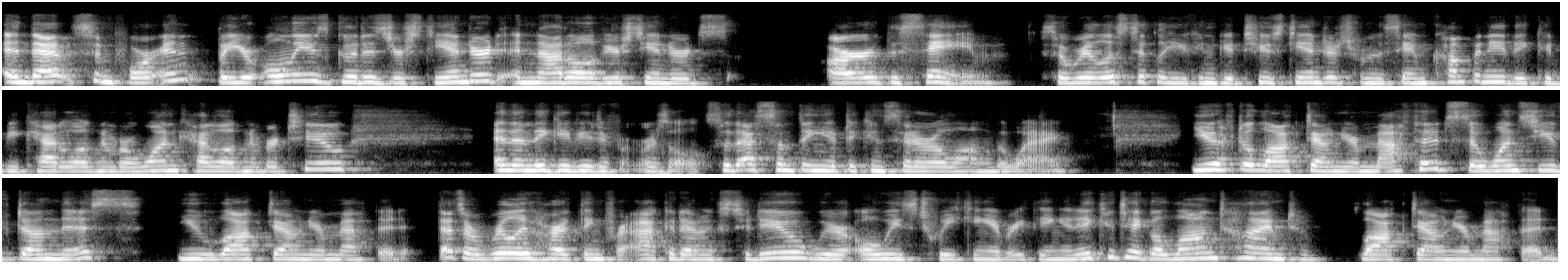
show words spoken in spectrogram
and that's important but you're only as good as your standard and not all of your standards are the same so realistically you can get two standards from the same company they could be catalog number one catalog number two and then they give you different results so that's something you have to consider along the way you have to lock down your method. So once you've done this you lock down your method. That's a really hard thing for academics to do. We're always tweaking everything and it could take a long time to lock down your method.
